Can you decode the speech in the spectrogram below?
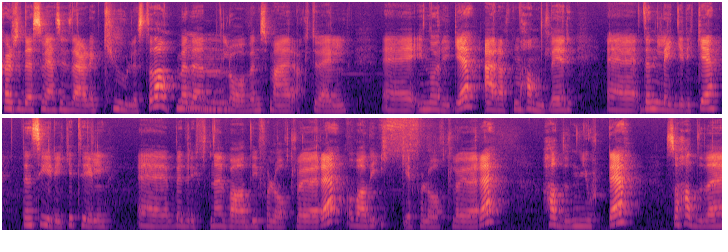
kanskje det som jeg syns er det kuleste da, med den loven som er aktuell eh, i Norge, er at den handler eh, Den legger ikke Den sier ikke til eh, bedriftene hva de får lov til å gjøre, og hva de ikke får lov til å gjøre. Hadde den gjort det, så hadde det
